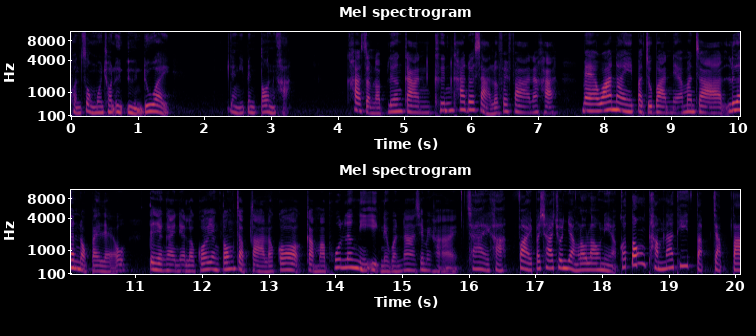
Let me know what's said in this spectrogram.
ขนส่งมวลชนอื่น ๆ ด้วย อย่างนี้เป็นต้นค่ะ ค่ะสำหรับเรื่องการขึ้นค่าโดยสารรถไฟฟ้านะคะ แม้ว่าในปัจจุบันเนี้ยมันจะเลื่อนออกไปแล้ว แต่ยังไงเนี่ยเราก็ยังต้องจับตาแล้วก็กลับมาพูดเรื่องนี้อีกในวันหน้าใช่ไหมคะไอใช่ค่ะ ฝ่ายประชาชนอย่างเราๆเนี่ยก็ต้องทำหน้าที่ตับจับตา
